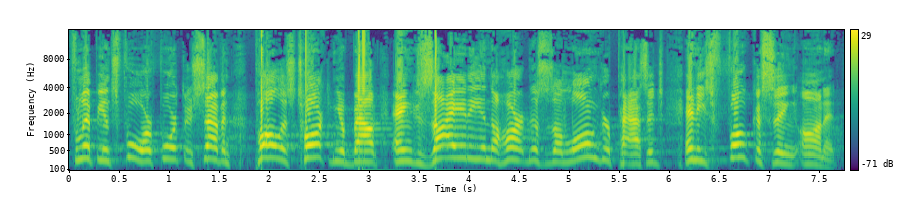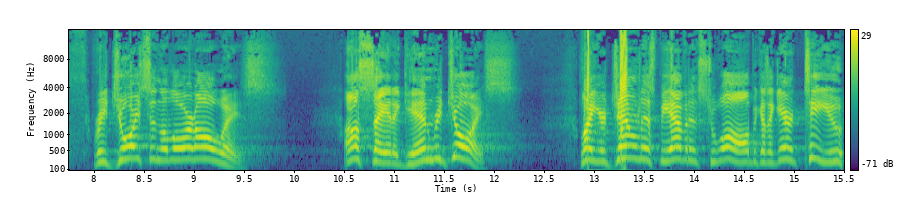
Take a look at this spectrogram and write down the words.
Philippians 4 4 through 7, Paul is talking about anxiety in the heart. And this is a longer passage, and he's focusing on it. Rejoice in the Lord always. I'll say it again rejoice. Let your gentleness be evidence to all, because I guarantee you,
